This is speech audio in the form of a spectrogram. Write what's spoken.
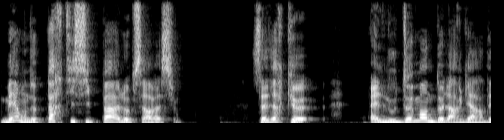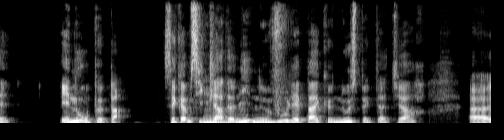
mais on ne participe pas à l'observation. C'est-à-dire que elle nous demande de la regarder et nous on peut pas. C'est comme si hmm. Claire Denis ne voulait pas que nous spectateurs euh,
